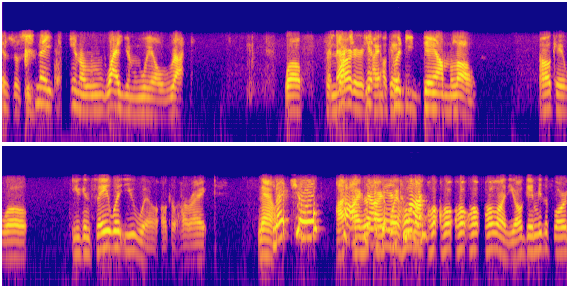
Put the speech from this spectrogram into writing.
as a snake in a wagon wheel rut. Well, for and that's getting I, okay, pretty damn low. okay. Well, you can say what you will. Okay, all right. Now, Let Joe I, talk I heard. now, I, Dan. wait, Come hold on. Hold, hold, hold, hold on. You all gave me the floor,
